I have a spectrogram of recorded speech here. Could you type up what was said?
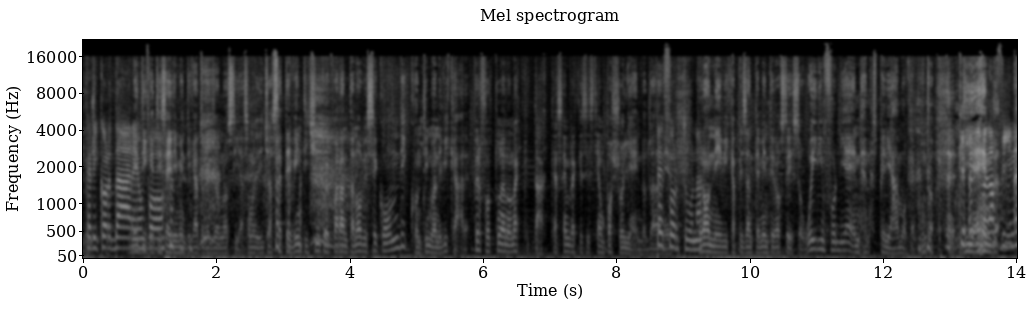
Per ricordare un che po'. ti sei dimenticato che giorno sia. Sono le 17:25 e 49 secondi, continua a nevicare. Per fortuna non attacca, sembra che si stia un po' sciogliendo già Per fortuna. Però nevica pesantemente lo stesso. Waiting for the end, speriamo che appunto Che the end fine.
